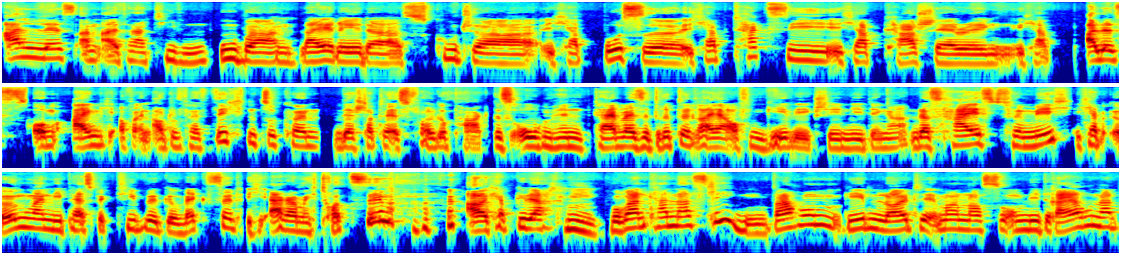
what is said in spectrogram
alles an Alternativen. U-Bahn, Leihräder, Scooter, ich habe Busse, ich habe Taxi, ich habe Carsharing, ich habe alles, um eigentlich auf ein Auto verzichten zu können. Der Stadtteil ist vollgeparkt, bis oben hin. Teilweise dritte Reihe auf dem Gehweg stehen die Dinger. Und das heißt für mich, ich habe irgendwann die Perspektive gewechselt. Ich ärgere mich trotzdem, aber ich habe gedacht, hm, woran kann das liegen? Warum geben Leute immer noch so um die 300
